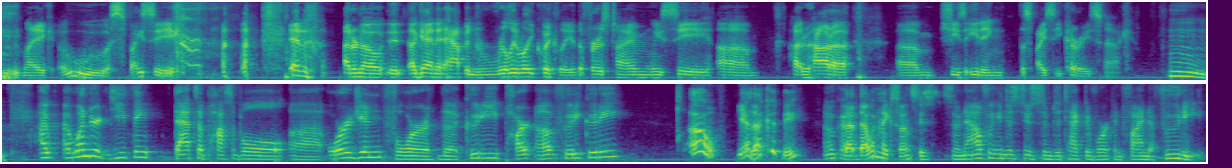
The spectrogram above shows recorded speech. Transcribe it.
And like, ooh, spicy. and I don't know, it, again, it happened really, really quickly. The first time we see um, Haruhara, um, she's eating the spicy curry snack. Hmm. I, I wonder, do you think that's a possible uh, origin for the kuri part of Foodie furikuri? Oh, yeah, that could be. Okay. That, that would make sense. so now if we can just do some detective work and find a foodie,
